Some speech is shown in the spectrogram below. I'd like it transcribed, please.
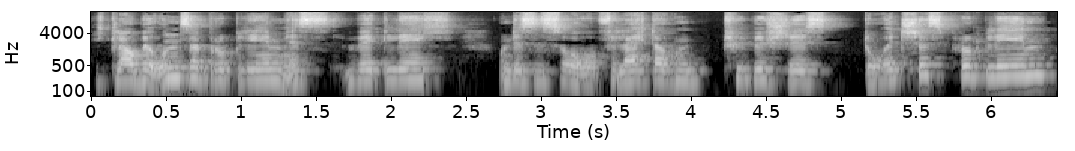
Ich glaube, unser Problem ist wirklich, und es ist so vielleicht auch ein typisches deutsches Problem,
